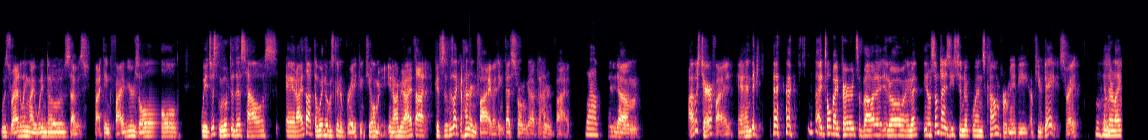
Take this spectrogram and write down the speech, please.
was rattling my windows. I was, I think five years old. We had just moved to this house and I thought the window was going to break and kill me. You know, I mean, I thought, because it was like 105, I think that storm got up to 105. Wow. And um, I was terrified, and I told my parents about it. You know, and you know, sometimes these Chinook winds come for maybe a few days, right? Mm-hmm. And they're like,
